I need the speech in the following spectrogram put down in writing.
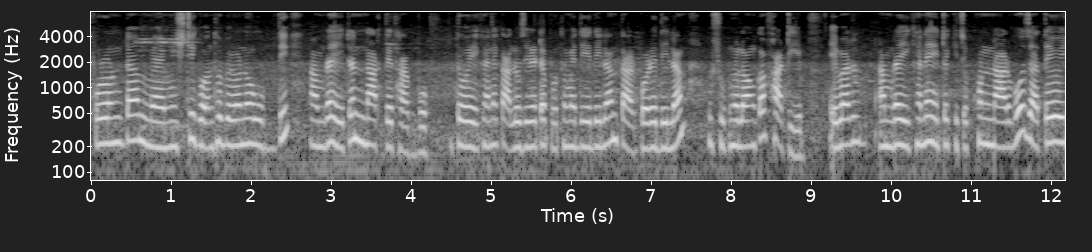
ফোড়নটা মিষ্টি গন্ধ বেরোনো অবধি আমরা এটা নাড়তে থাকব। তো এখানে কালো জিরেটা প্রথমে দিয়ে দিলাম, তারপরে দিলাম শুকনো লঙ্কা ফাটিয়ে। এবার আমরা এখানে এটা কিছুক্ষণ নাড়বো যাতে ওই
